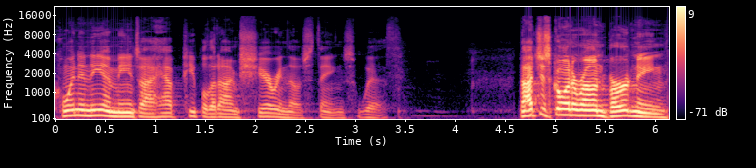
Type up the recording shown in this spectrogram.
Koinonia means I have people that I'm sharing those things with. Not just going around burdening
